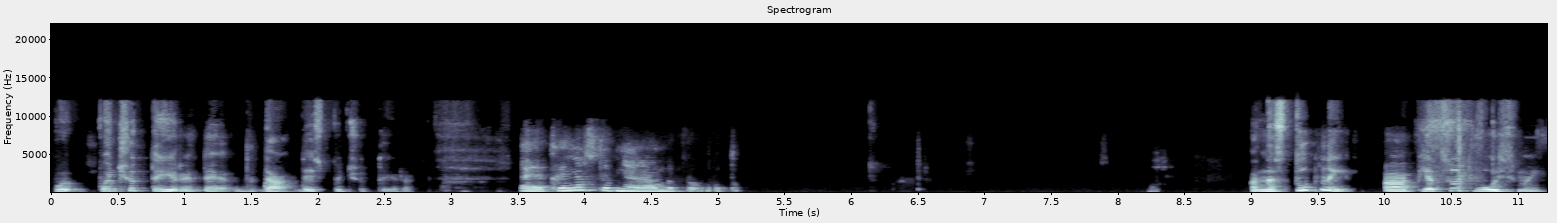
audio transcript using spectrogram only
По, по 4, де, да, десь по 4. А який наступний номер роботи? А наступний а, 508.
